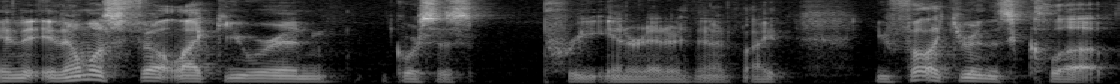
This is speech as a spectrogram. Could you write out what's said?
and it, it almost felt like you were in, of course, this pre-internet or anything like. You felt like you were in this club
